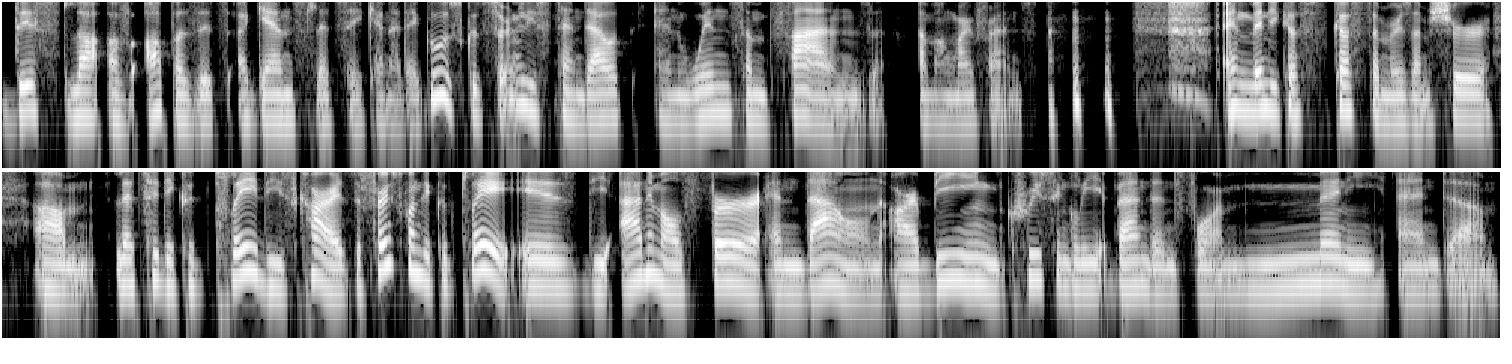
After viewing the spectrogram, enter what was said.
this law of opposites against let's say canada goose could certainly stand out and win some fans among my friends and many customers, I'm sure. Um, let's say they could play these cards. The first one they could play is the animal fur and down are being increasingly abandoned for many. And um,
